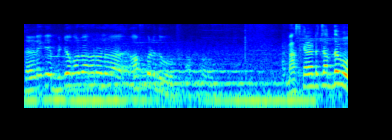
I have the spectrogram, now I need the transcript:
স্যার এটা কি ভিডিও করবে এখনও না? অফ করে দেবো। মাঝখানে একটা চাপ দেবো?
